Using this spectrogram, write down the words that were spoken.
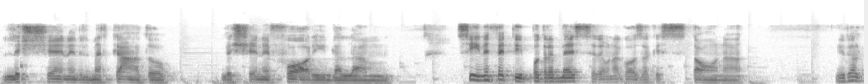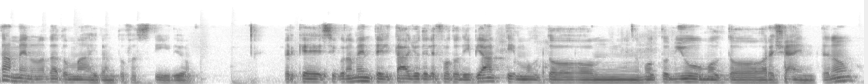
le scene del mercato, le scene fuori dalla... Sì, in effetti potrebbe essere una cosa che stona. In realtà a me non ha dato mai tanto fastidio, perché sicuramente il taglio delle foto dei piatti è molto, mh, molto new, molto recente, no?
